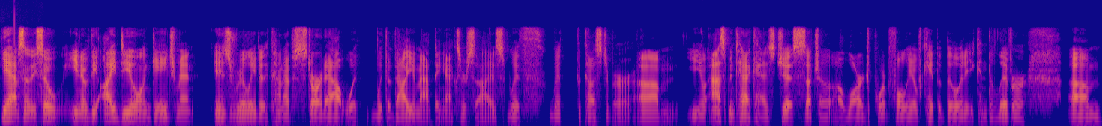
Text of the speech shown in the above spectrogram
Yeah, absolutely. So, you know, the ideal engagement is really to kind of start out with with a value mapping exercise with with the customer. Um, you know, AspenTech has just such a, a large portfolio of capability it can deliver um,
